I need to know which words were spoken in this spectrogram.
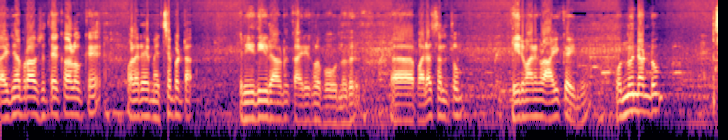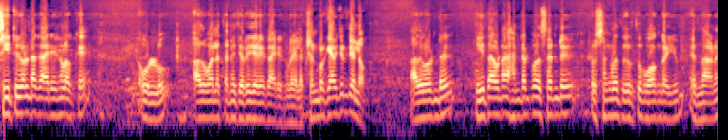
കഴിഞ്ഞ പ്രാവശ്യത്തേക്കാളൊക്കെ വളരെ മെച്ചപ്പെട്ട രീതിയിലാണ് കാര്യങ്ങൾ പോകുന്നത്. പല സ്ഥലത്തും തീരുമാനങ്ങളായിക്കഴിഞ്ഞു ഒന്നും രണ്ടും സീറ്റുകളുടെ കാര്യങ്ങളൊക്കെ ഉള്ളൂ. അതുപോലെ തന്നെ ചെറിയ ചെറിയ കാര്യങ്ങൾ ഇലക്ഷൻ പ്രഖ്യാപിച്ചിട്ടില്ലല്ലോ. അതുകൊണ്ട് ഈ തവണ ഹൺഡ്രഡ് പേഴ്സന്റ് പ്രശ്നങ്ങൾ തീർത്തു പോകാൻ കഴിയും എന്നാണ്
